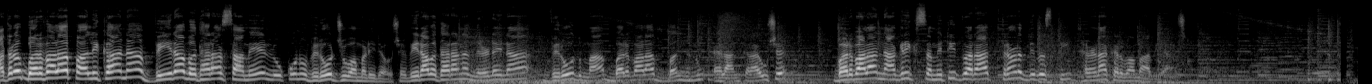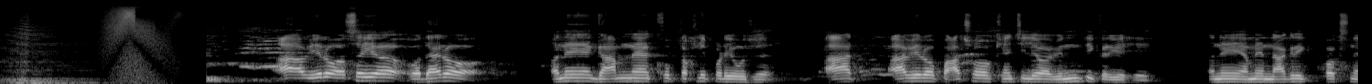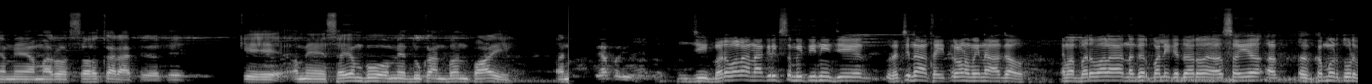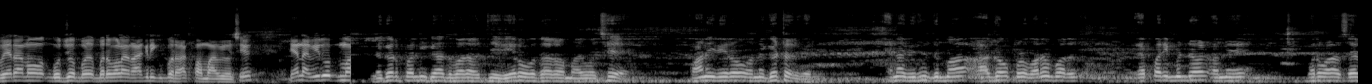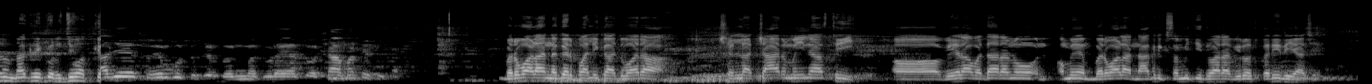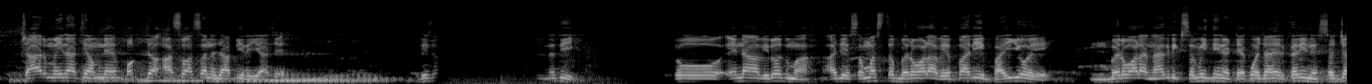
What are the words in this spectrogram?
આ તરફ બરવાળા પાલિકાના વેરા વધારા સામે લોકોનો વિરોધ જોવા મળી રહ્યો છે. વેરા વધારાના નિર્ણયના વિરોધમાં બરવાળા બંધનું એલાન કરાયું છે. બરવાળા નાગરિક સમિતિ દ્વારા ત્રણ દિવસથી ધરણા કરવામાં આવ્યા છે. આ વેરો અસહ્ય વધારો અને ગામને ખૂબ તકલીફ પડે એવું છે. આ આ વેરો પાછો ખેંચી લેવા વિનંતી કરીએ છીએ અને અમે નાગરિક પક્ષને અમે અમારો સહકાર આપ્યો છે. કે અમે સ્વયંભૂ અમે દુકાન બંધ પાડી અને જી બરવાળા નાગરિક સમિતિની જે રચના થઈ ત્રણ મહિના અગાઉ એમાં બરવાળા નગરપાલિકા દ્વારા અસહ્ય કમરતોડ વેરાનો બોજો બરવાળા નાગરિક ઉપર રાખવામાં આવ્યો છે. તેના વિરોધમાં નગરપાલિકા દ્વારા જે વેરો વધારવામાં આવ્યો છે પાણી વેરો અને ગટર વેરો એના વિરુદ્ધમાં અગાઉ પણ વારંવાર વેપારી મંડળ અને બરવાળા શહેરના નાગરિકો રજૂઆત કરી આજે સ્વયંભૂ સજ્જન બંધમાં જોડાયા તો શા માટે શું? બરવાળા નગરપાલિકા દ્વારા છેલ્લા ચાર મહિનાથી વેરા વધારાનો અમે બરવાળા નાગરિક સમિતિ દ્વારા વિરોધ કરી રહ્યા છે. ચાર મહિનાથી અમને ફક્ત આશ્વાસન જ આપી રહ્યા છે. નથી. તો એના વિરોધમાં આજે સમસ્ત બરવાળા વેપારી ભાઈઓએ બરવાળા નાગરિક સમિતિને ટેકો જાહેર કરીને સજ્જ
